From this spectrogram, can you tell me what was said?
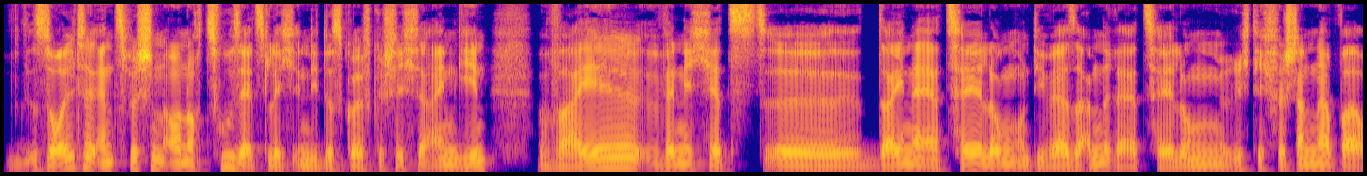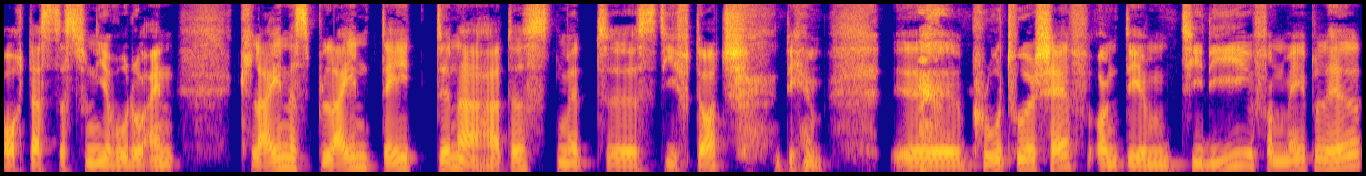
sollte inzwischen auch noch zusätzlich in die Disc Golf Geschichte eingehen, weil, wenn ich jetzt äh, deine Erzählung und diverse andere Erzählungen richtig verstanden habe, war auch das das Turnier, wo du ein kleines Blind Date Dinner hattest mit äh, Steve Dodge, dem äh, Pro Tour Chef und dem TD von Maple Hill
